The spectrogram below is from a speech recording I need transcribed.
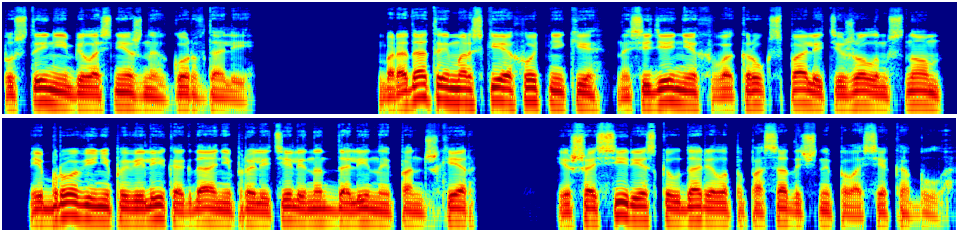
пустыни и белоснежных гор вдали. Бородатые морские охотники на сиденьях вокруг спали тяжелым сном и бровью не повели, когда они пролетели над долиной Панджхер, и шасси резко ударило по посадочной полосе Кабула.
